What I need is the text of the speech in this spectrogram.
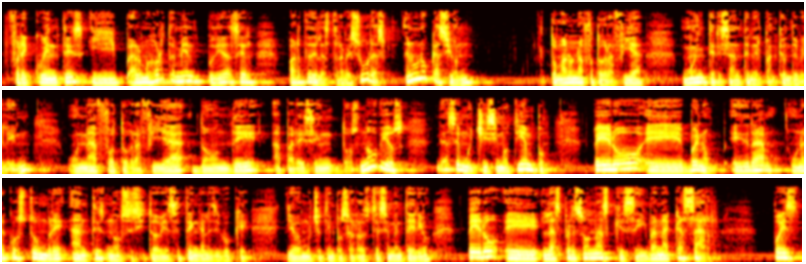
frecuentes y a lo mejor también pudiera ser parte de las travesuras. En una ocasión, tomaron una fotografía muy interesante en el Panteón de Belén, una fotografía donde aparecen dos novios de hace muchísimo tiempo. Pero eh, bueno, era una costumbre antes, no sé si todavía se tenga, les digo que lleva mucho tiempo cerrado este cementerio, pero eh, las personas que se iban a casar, pues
